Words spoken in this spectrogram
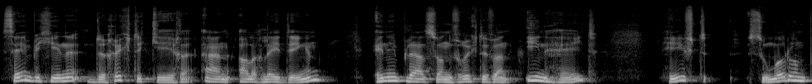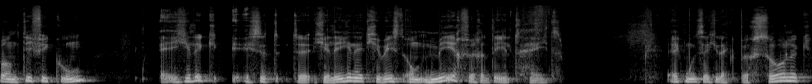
zijn beginnen de rug te keren aan allerlei dingen en in plaats van vruchten van eenheid heeft Summorum Pontificum eigenlijk is het de gelegenheid geweest om meer verdeeldheid. Ik moet zeggen dat ik persoonlijk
